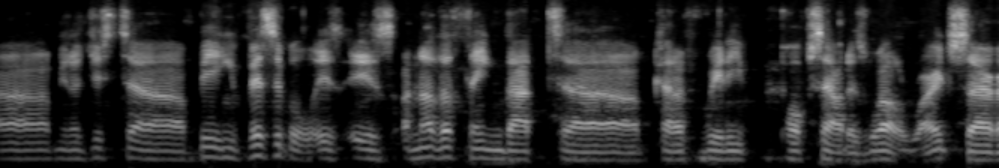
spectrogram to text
Um, you know, just uh, being visible is is another thing that uh, kind of really pops out as well, right? So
